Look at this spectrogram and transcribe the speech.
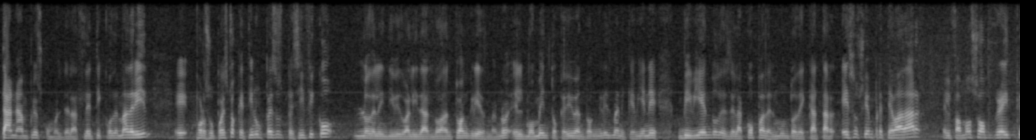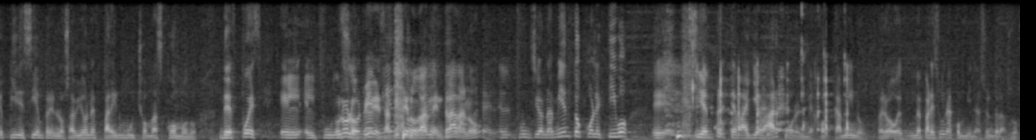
tan amplios como el del Atlético de Madrid. Eh, por supuesto que tiene un peso específico lo de la individualidad, lo de Antoine Griezmann, ¿no? el momento que vive Antoine Griezmann y que viene viviendo desde la Copa del Mundo de Qatar. Eso siempre te va a dar el famoso upgrade que pide siempre en los aviones para ir mucho más cómodo. Después, el, el no lo pides, a ti te lo dan de funcionamiento entrada, ¿no? el funcionamiento colectivo eh, siempre te va a llevar por el mejor camino, pero eh, me parece una combinación de las dos.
